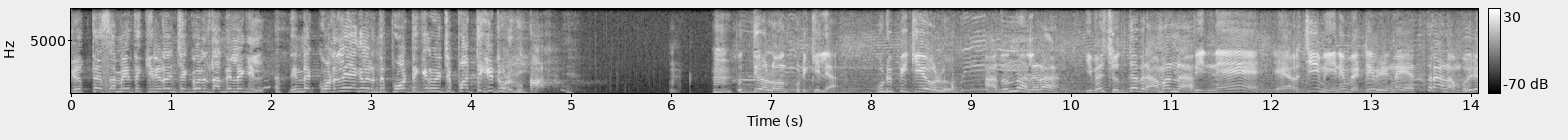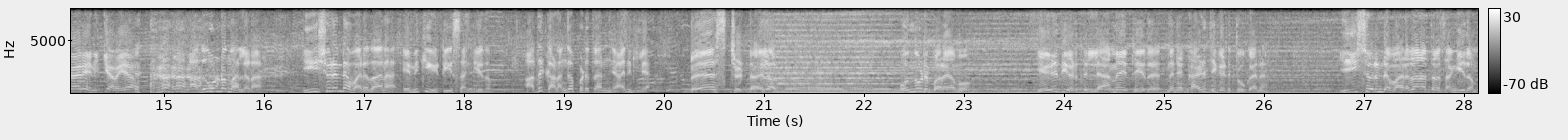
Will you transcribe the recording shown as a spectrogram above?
കൃത്യസമയത്ത് കിരീടം ചെങ്കോലും തന്നില്ലെങ്കിൽ നിന്റെ കുടലെ ഞങ്ങൾ എടുത്ത് പോട്ടിക്കറി വെച്ച് പട്ടിക്കിട്ട് കൊടുക്കും. ബുദ്ധിയുള്ളവൻ കുടിക്കില്ല. കുടിപ്പിക്കേ ഉള്ളൂ. അതൊന്നും അല്ലടാ. ഇവൻ ശുദ്ധ ബ്രാഹ്മണനാ. പിന്നെ ഇറച്ചി മീനും വെട്ടി വീഴണ എത്ര നമ്പൂരുകാരെ എനിക്കറിയാം. അതുകൊണ്ടൊന്നല്ലടാ ഈശ്വരന്റെ വരദാന എനിക്ക് കിട്ടിയ സംഗീതം. അത് കളങ്കപ്പെടുത്താൻ ഞാനില്ല. ബെസ്റ്റ് ഡയലോഗ് ഒന്നുകൂടി പറയാമോ? എഴുതിയെടുത്ത് ലാമിനേറ്റ് ചെയ്ത് നിന്റെ കഴുത്തി കെട്ടി തൂക്കാനാ. ഈശ്വരന്റെ വരദാനത്ര സംഗീതം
